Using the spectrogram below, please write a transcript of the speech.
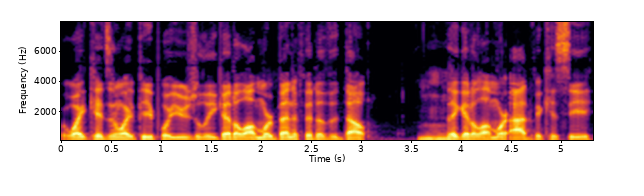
white kids and white people usually get a lot more benefit of the doubt. They get a lot more advocacy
